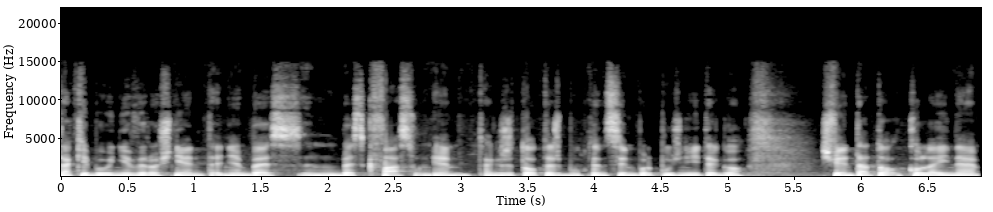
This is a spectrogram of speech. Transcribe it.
takie były niewyrośnięte, nie? Bez, bez kwasu. Nie? Także to też był ten symbol później tego święta. To kolejne,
